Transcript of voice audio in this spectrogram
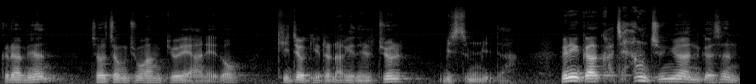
그러면 저정 중앙 교회 안에도 기적이 일어나게 될 줄 믿습니다. 그러니까 가장 중요한 것은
